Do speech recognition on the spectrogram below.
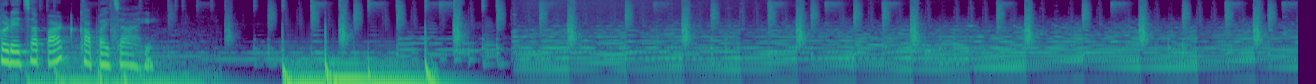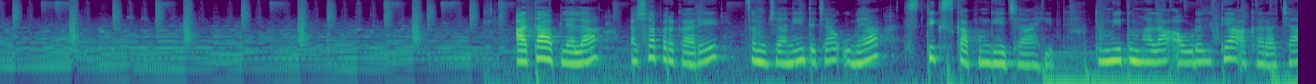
कडेचा पाट कापायचा आहे. आता आपल्याला अशा प्रकारे चमच्याने त्याच्या उभ्या स्टिक्स कापून घ्यायच्या आहेत. तुम्ही तुम्हाला आवडेल त्या आकाराच्या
